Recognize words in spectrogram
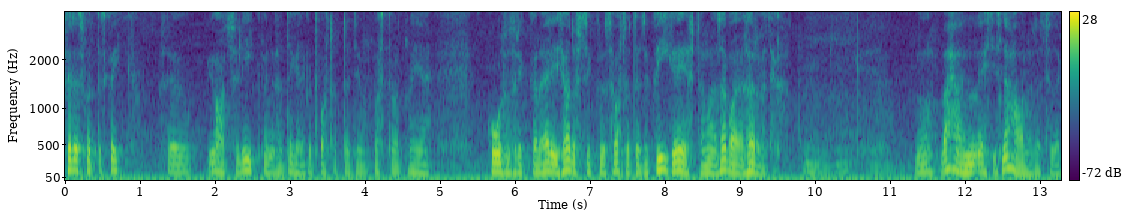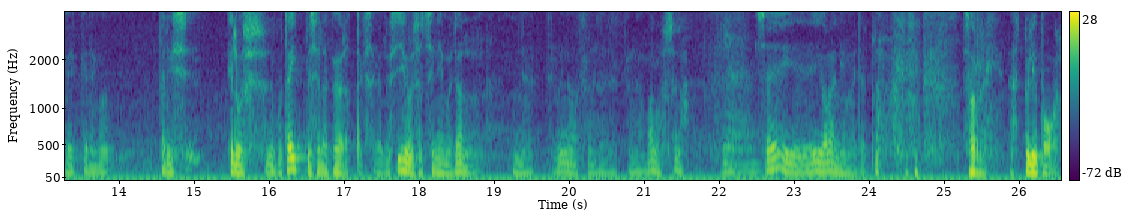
selles mõttes kõik. see juhatuse liikmena sa tegelikult vastutad ju vastavalt meie kuulsusrikkale äriseadustikule, sa vastutad ju kõige eest oma saba ja sarvedega mm -hmm.. noh, vähe on Eestis näha olnud, et seda kõike nagu päris elus nagu täitmisele pööratakse, aga noh, sisuliselt see niimoodi on. nii et minu jaoks on see niisugune valus sõna yeah.. see ei, ei ole niimoodi, et noh sorry, noh tuli pool,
